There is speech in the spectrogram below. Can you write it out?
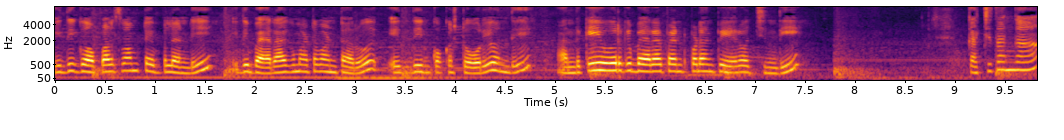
ఇది గోపాలస్వామి టెంపుల్ అండి. ఇది బైరాగ మఠం అంటారు. ఇది దీనికి ఒక స్టోరీ ఉంది. అందుకే ఈ ఊరికి బైరా పెంటపడం పేరు వచ్చింది. ఖచ్చితంగా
